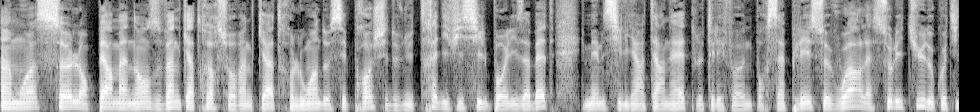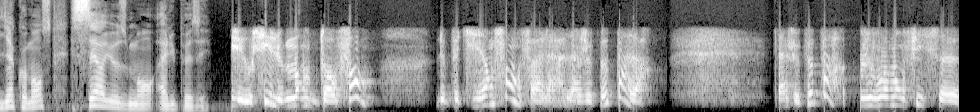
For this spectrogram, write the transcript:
Un mois seul en permanence, 24 heures sur 24, loin de ses proches, est devenu très difficile pour Elisabeth. Et même s'il y a Internet, le téléphone pour s'appeler, se voir, la solitude au quotidien commence sérieusement à lui peser. J'ai aussi le manque d'enfants, de petits-enfants. Enfin, là, là, je peux pas, là. Là, je peux pas. Je vois mon fils euh,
